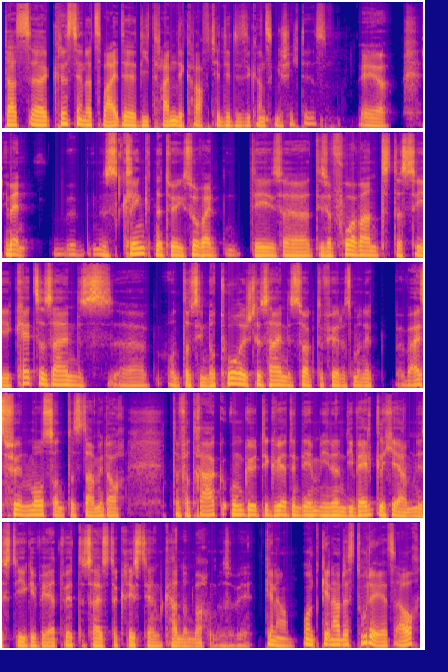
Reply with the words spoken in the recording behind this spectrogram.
dass äh, Christian II. die treibende Kraft hinter dieser ganzen Geschichte ist. Ja, ich meine, es klingt natürlich so, weil dieser, dieser Vorwand, dass sie Ketzer sein das, äh, und dass sie notorisch sein, das sorgt dafür, dass man nicht Beweis führen muss und dass damit auch der Vertrag ungültig wird, indem ihnen die weltliche Amnestie gewährt wird. Das heißt, der Christian kann dann machen, was er will. Genau. Und genau das tut er jetzt auch.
